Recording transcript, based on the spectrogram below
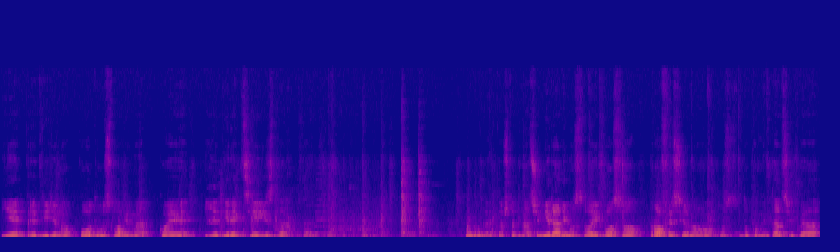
je predviđeno pod uslovima koje je direkcija izdala. To je to što znači mi radimo svoj posao profesionalno uz dokumentaciju koja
